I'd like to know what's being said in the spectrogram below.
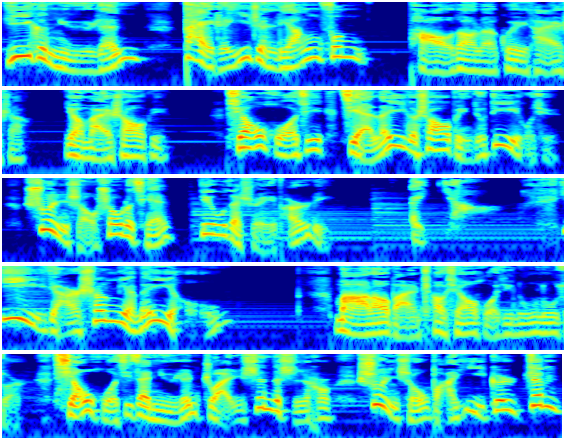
一个女人带着一阵凉风跑到了柜台上，要买烧饼。小伙计捡了一个烧饼就递过去，顺手收了钱，丢在水盆里。哎呀，一点声也没有。马老板朝小伙计努努嘴小伙计在女人转身的时候，顺手把一根针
